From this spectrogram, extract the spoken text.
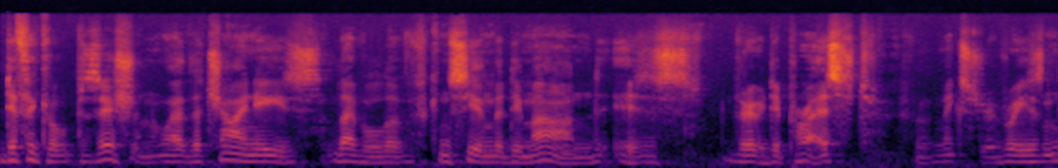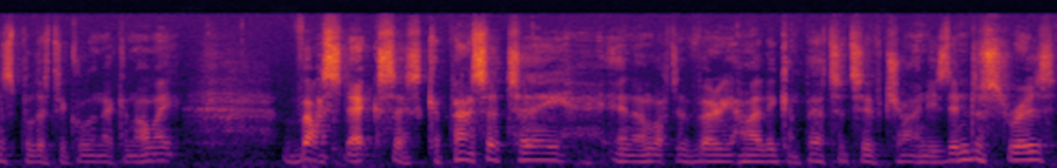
difficult position where the Chinese level of consumer demand is very depressed for a mixture of reasons, political and economic, vast excess capacity in a lot of very highly competitive Chinese industries.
